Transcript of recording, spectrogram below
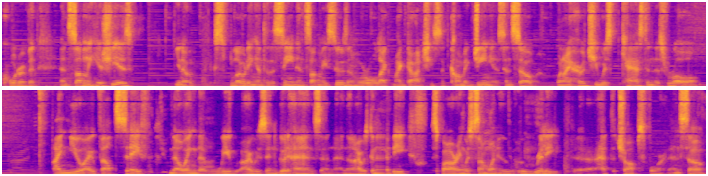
quarter of it, and suddenly here she is. You know, exploding into the scene, and suddenly Susan, we're all like, "My God, she's a comic genius!" And so, when I heard she was cast in this role, I knew I felt safe knowing that we I was in good hands and, and that I was going to be sparring with someone who who really uh, had the chops for it. And so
